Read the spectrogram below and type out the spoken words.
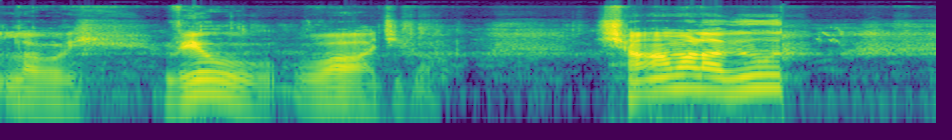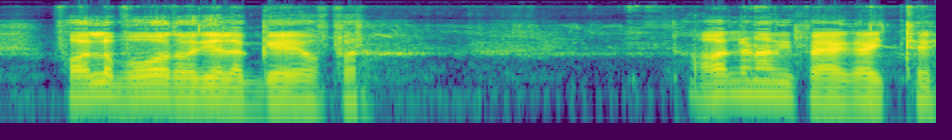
ਲਓ ਵੀ, ਵਿਊ, ਵਾਹ ਜੀ ਵਾਹ। ਸ਼ਾਮ ਵਾਲਾ ਵਿਊ। ਫੁੱਲ ਬਹੁਤ ਵਧੀਆ ਲੱਗੇ ਉੱਪਰ। ਆਲਣਾ ਵੀ ਪੈ ਗਿਆ ਇੱਥੇ।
